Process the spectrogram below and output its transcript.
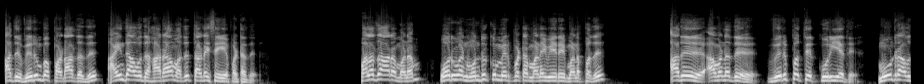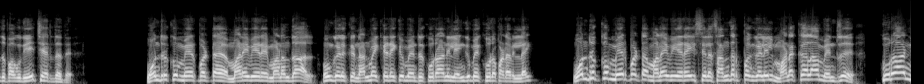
அது விரும்பப்படாதது. ஐந்தாவது ஹராம் அது தடை செய்யப்பட்டது. பலதார மனம் ஒருவன் ஒன்றுக்கும் மேற்பட்ட மனைவியரை மணப்பது அது அவனது விருப்பத்திற்குரியது. மூன்றாவது பகுதியைச் சேர்ந்தது. ஒன்றுக்கும் மேற்பட்ட மனைவியரை மணந்தால் உங்களுக்கு நன்மை கிடைக்கும் என்று குரானில் எங்குமே கூறப்படவில்லை? ஒன்றுக்கும் மேற்பட்ட மனைவியரை சில சந்தர்ப்பங்களில் மணக்கலாம் என்று குரான்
